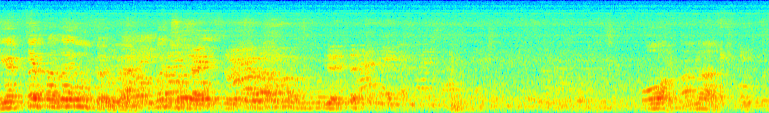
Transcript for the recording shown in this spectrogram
Я тебе подарю тогда. おお、まあま。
